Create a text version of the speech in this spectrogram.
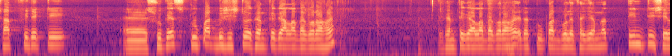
সাত ফিট একটি সুকেস টু পার্ট বিশিষ্ট, এখান থেকে আলাদা করা হয়। এখান থেকে আলাদা করা হয়। এটা টু পার্ট বলে থাকি আমরা। তিনটি সেল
